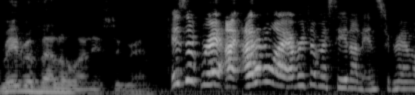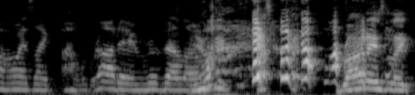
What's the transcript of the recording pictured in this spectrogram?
Ray Ravello on Instagram. is it right? I, I don't know why every time I see it on Instagram, I'm always like, oh, Rade Ravello. You can, I don't know why. Rade is like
